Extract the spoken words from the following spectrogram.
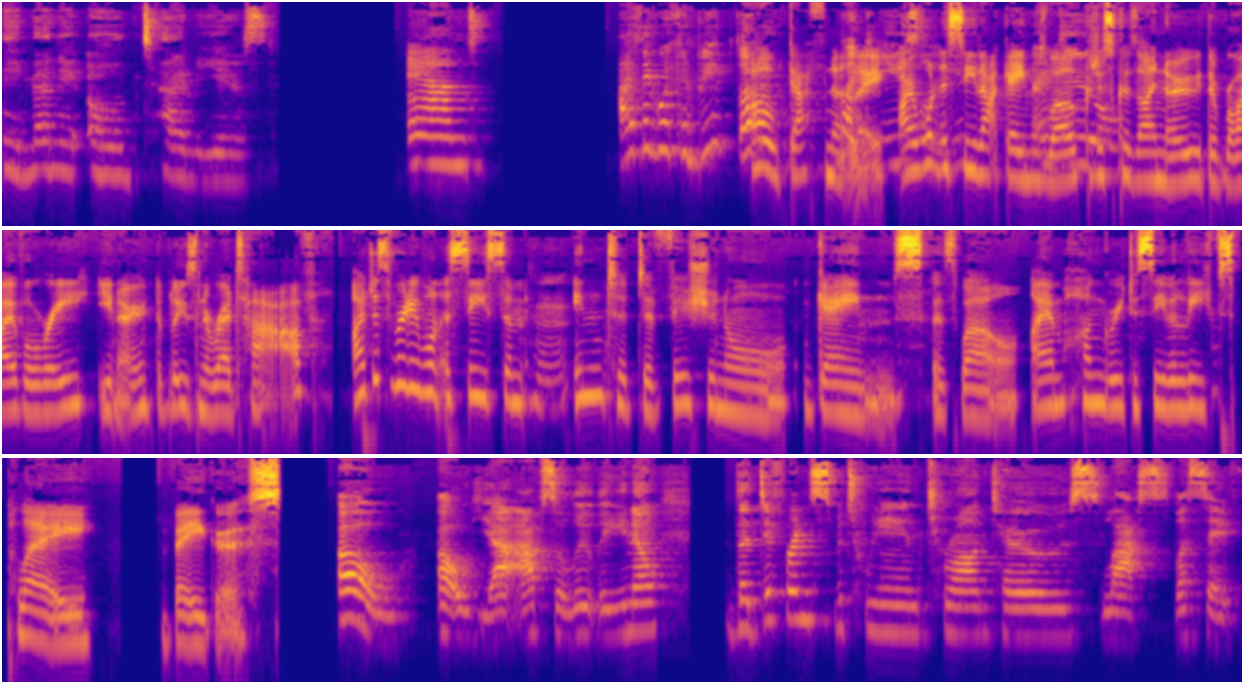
many old time years. And I think we can beat them. Oh, definitely. Like, I want to see that game as I well, do. just because I know the rivalry. You know, the Blues and the Reds have. I just really want to see some Mhm. interdivisional games as well. I am hungry to see the Leafs play Vegas. Oh, oh yeah, absolutely. You know, the difference between Toronto's last, let's say,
